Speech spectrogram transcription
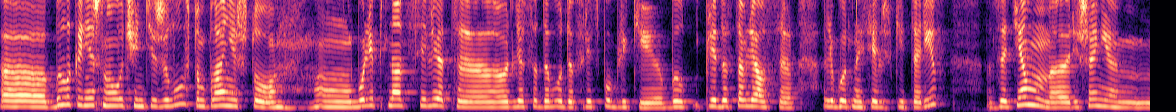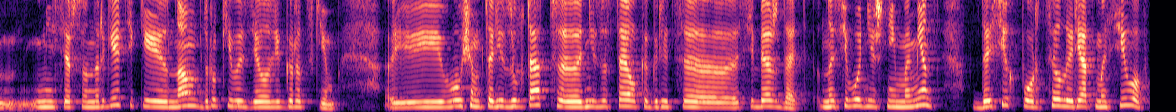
э, было, конечно, очень тяжело в том плане, что более 15 лет э, для садоводов республики был, предоставлялся льготный сельский тариф. Затем э, решением Министерства энергетики нам вдруг его сделали городским. И, в общем-то, результат э, не заставил, как говорится, себя ждать. На сегодняшний момент до сих пор целый ряд массивов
